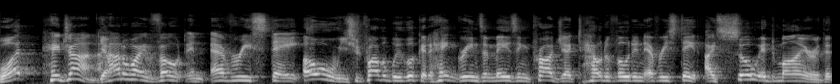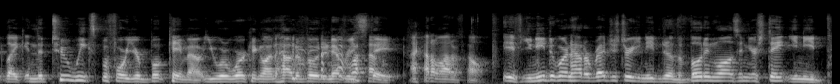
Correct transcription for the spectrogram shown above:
What? Hey, John, Yep. how do I vote in every state? Oh, you should probably look at Hank Green's amazing project, How to Vote in Every State. I so admire that, like, in the two weeks before your book came out, you were working on how to vote in every state. I had a lot of help. If you need to learn how to register, you need to know the voting laws in your state, you need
